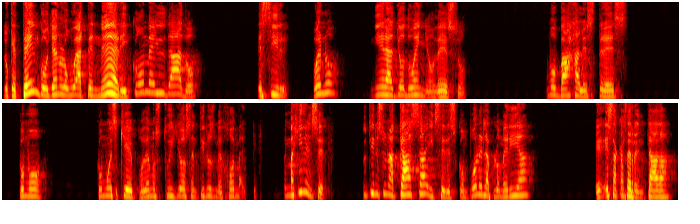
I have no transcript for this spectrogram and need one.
lo que tengo ya no lo voy a tener. ¿Y cómo me ha ayudado? Decir, bueno, ni era yo dueño de eso. ¿Cómo baja el estrés? ¿Cómo, cómo es que podemos tú y yo sentirnos mejor? Imagínense, tú tienes una casa y se descompone la plomería, e, esa casa es rentada,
